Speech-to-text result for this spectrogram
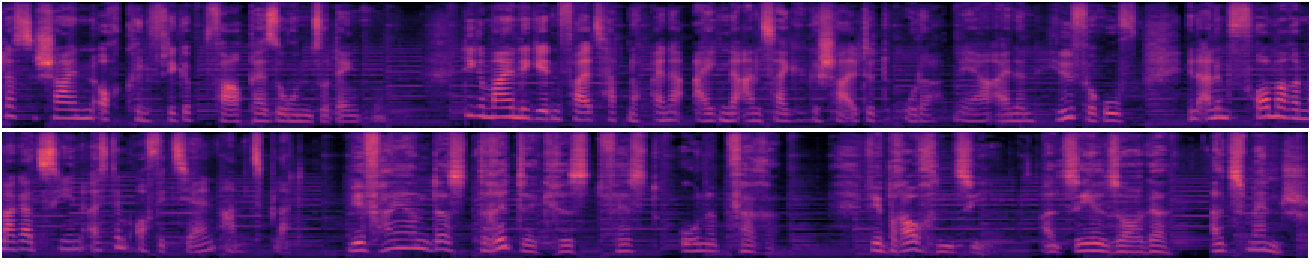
Das scheinen auch künftige Pfarrpersonen zu denken. Die Gemeinde jedenfalls hat noch eine eigene Anzeige geschaltet oder mehr einen Hilferuf in einem frommeren Magazin als dem offiziellen Amtsblatt. Wir feiern das dritte Christfest ohne Pfarrer. Wir brauchen sie als Seelsorger, als Mensch.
